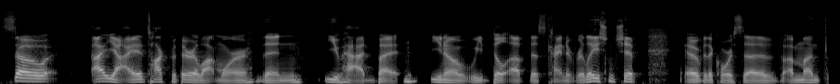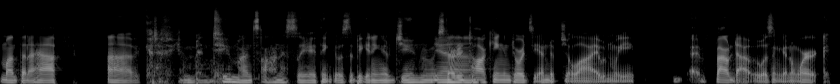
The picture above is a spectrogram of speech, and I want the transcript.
So, I yeah, I had talked with her a lot more than you had, but Mhm. you know, we built up this kind of relationship over the course of a month, month and a half. Uh, it could have even been two months, honestly. I think it was the beginning of June when we started talking, and towards the end of July when we uh, found out it wasn't going to work.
